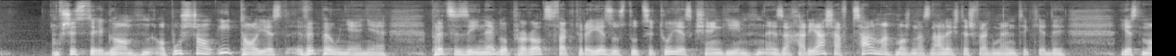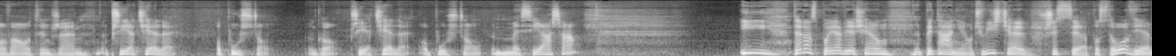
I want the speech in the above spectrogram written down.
wszyscy go opuszczą, i to jest wypełnienie precyzyjnego proroctwa, które Jezus tu cytuje z księgi Zachariasza. W psalmach można znaleźć też fragmenty, kiedy jest mowa o tym, że przyjaciele opuszczą go, przyjaciele opuszczą Mesjasza. I teraz pojawia się pytanie. Oczywiście wszyscy apostołowie,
